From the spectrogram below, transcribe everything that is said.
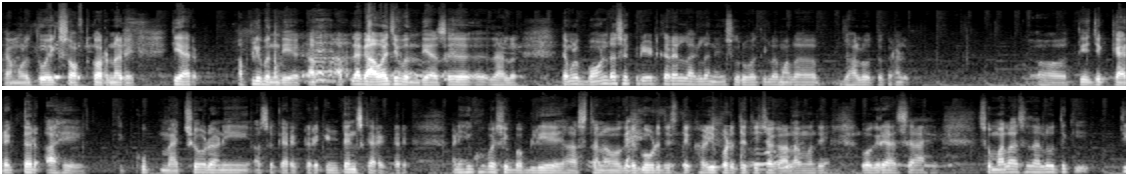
त्यामुळे तो एक सॉफ्ट कॉर्नर आहे. की यार आपली बंदी आहे. आप आपल्या गावाची बंदी आहे असं झालं. त्यामुळे बॉन्ड असं क्रिएट करायला लागलं नाही. सुरुवातीला मला झालं होतं. कारण ते जे कॅरेक्टर आहे ते खूप मॅच्युअर्ड आणि असं कॅरेक्टर आहे इंटेन्स कॅरेक्टर आहे. आणि ही खूप अशी बबली आहे. हसताना वगैरे गोड दिसते खळी पडते तिच्या गालामध्ये वगैरे असं आहे. सो मला असं झालं होतं की ती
